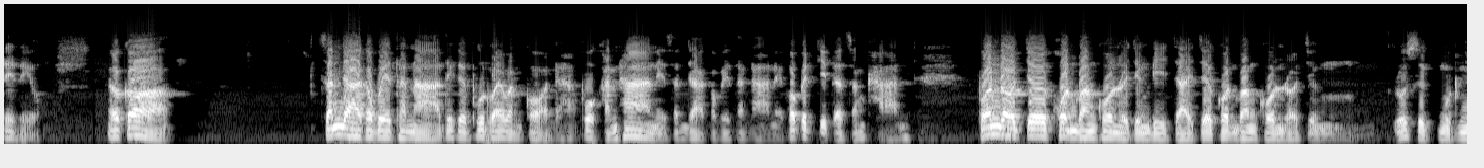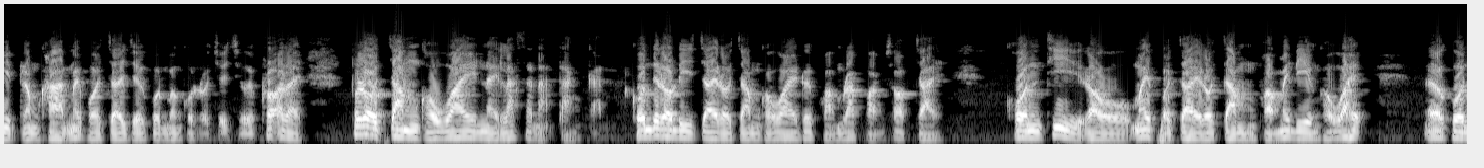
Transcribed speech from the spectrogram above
ได้เร็ว แล้วก็ สัญญากับเวทนาที่เคยพูดไว้วันก่อนนะฮะพวกขันห้าเนี่ยสัญญากับเวทนาเนี่ยเขาเป็นจิตสังขารเพราะเราเจอคนบางคนเราจึงดีใจ เจอคนบางคนเราจึงรู้สึกหงุดหงิดรำคาญไม่พอใจเจอคนบางคนเราเฉยๆเพราะอะไร เพราะเราจำเขาไว้ในลักษณะต่างกัน คนที่เราดีใจเราจำเขาไว้ด้วยความรักความชอบใจ คนที่เราไม่พอใจเราจำความไม่ดีของเขาไว้ แล้วคน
